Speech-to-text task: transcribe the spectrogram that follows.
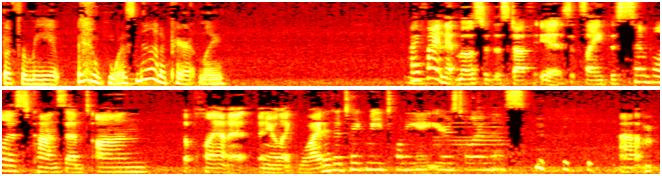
but for me it, it was not apparently I find that most of the stuff is. It's like the simplest concept on the planet, and you're like, why did it take me 28 years to learn this? um,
